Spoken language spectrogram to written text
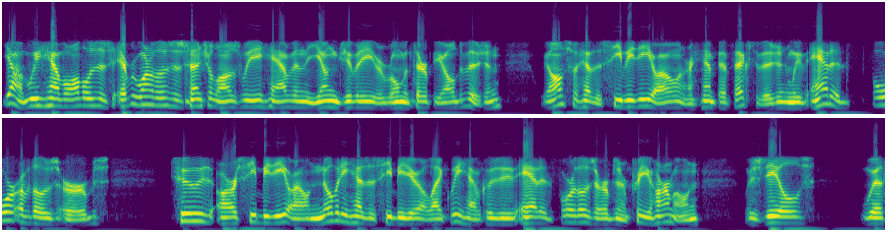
Yeah, we have all those. Every one of those essential oils we have in the Youngevity aromatherapy oil division. We also have the CBD oil in our Hemp FX division. We've added four of those herbs to our CBD oil. Nobody has a CBD oil like we have because we've added four of those herbs in a pre-hormone, which deals with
